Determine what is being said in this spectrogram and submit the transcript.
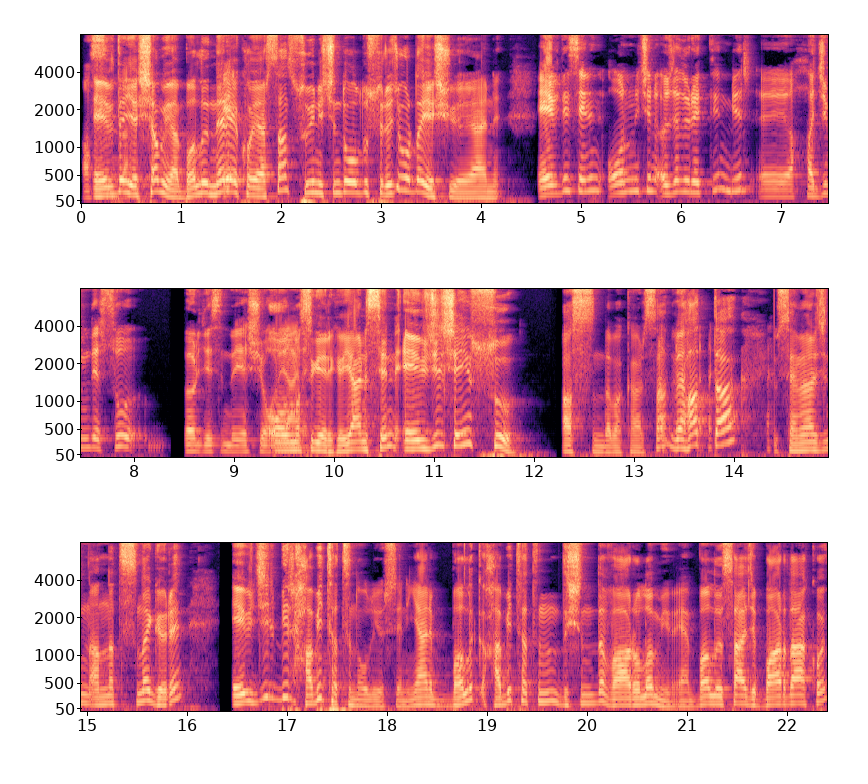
aslında. evde yaşamıyor. Balığı nereye E- koyarsan suyun içinde olduğu sürece orada yaşıyor yani. Evde senin onun için özel ürettiğin bir e, hacimde su bölgesinde yaşıyor o olması yani. gerekiyor. Yani senin evcil şeyin su aslında bakarsan ve hatta Semerci'nin anlatısına göre evcil bir habitatın oluyor senin. Yani balık habitatının dışında var olamıyor. Yani balığı sadece bardağa koy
